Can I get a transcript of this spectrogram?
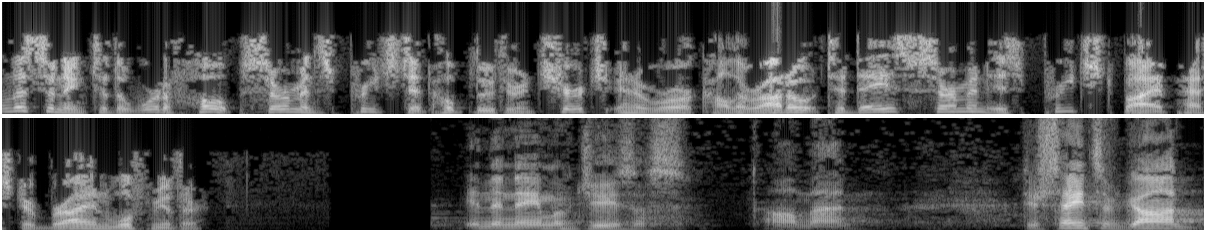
listening to the Word of Hope, sermons preached at Hope Lutheran Church in Aurora, Colorado. Today's sermon is preached by Pastor Bryan Wolfmueller. In the name of Jesus, Amen. Dear saints of God,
